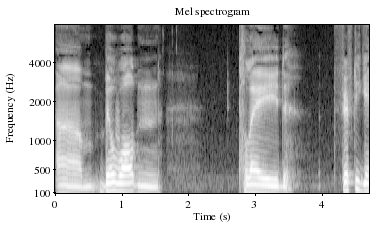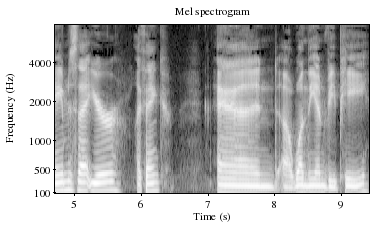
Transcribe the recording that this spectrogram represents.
Um, Bill Walton played 50 games that year, I think and uh, won the MVP.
